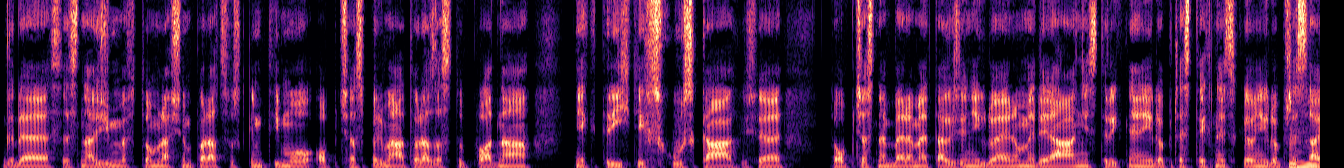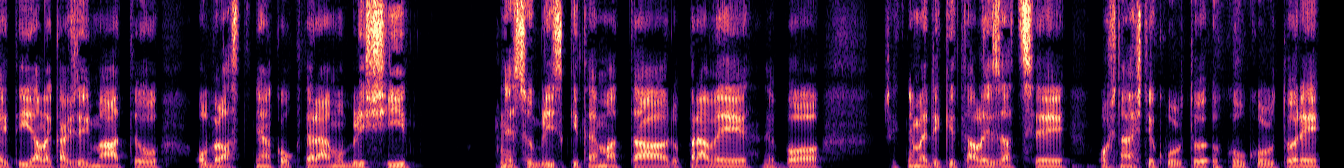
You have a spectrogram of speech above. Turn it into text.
kde se snažíme v tom našem poradcovském týmu občas primátora zastupovat na některých těch schůzkách, že to občas nebereme tak, že někdo je jenom ideální, striktně někdo přes technického, někdo přes mm-hmm. IT, ale každý má tu oblast nějakou, která mu blíží. Mně jsou blízký témata dopravy nebo řekněme digitalizaci, možná ještě kultu, kultury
